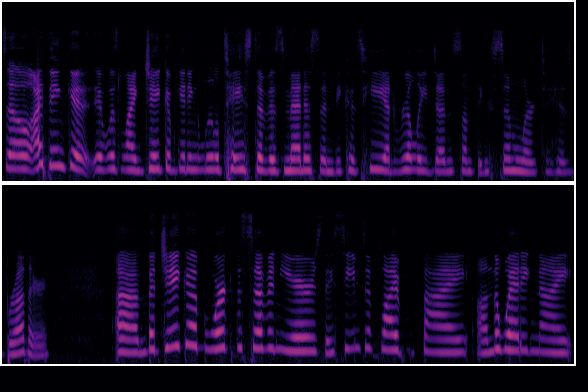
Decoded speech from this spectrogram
So I think it, it was like Jacob getting a little taste of his medicine because he had really done something similar to his brother. Um, but Jacob worked the seven years. They seem to fly by. On the wedding night,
